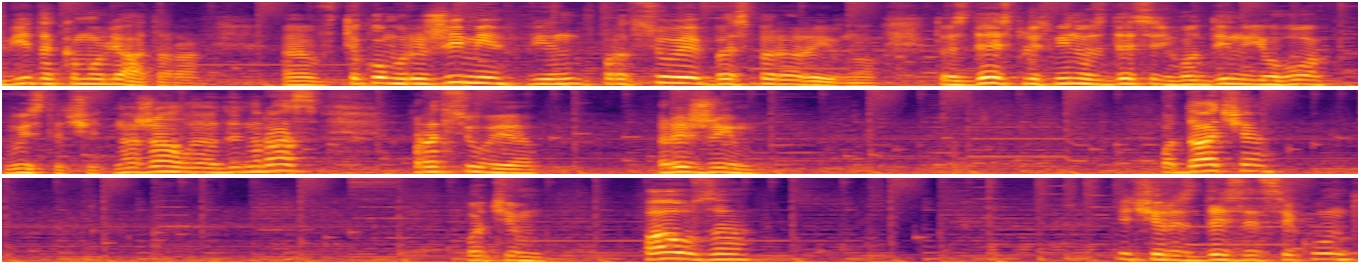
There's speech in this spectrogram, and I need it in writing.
від акумулятора. Е, В такому режимі він працює безперервно. Тобто десь плюс-мінус 10 годин його вистачить. Нажали один раз, працює режим подача, потім пауза. І через 10 секунд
